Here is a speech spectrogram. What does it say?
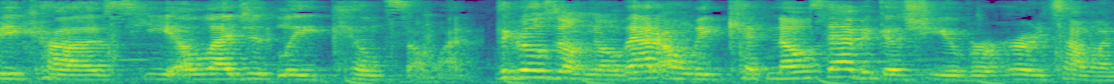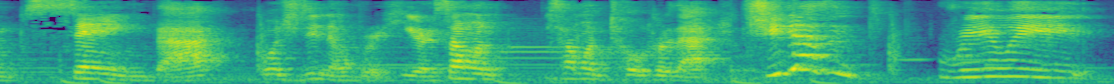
because he allegedly killed someone. The girls don't know that, only Kit knows that because she overheard someone saying that. Well, she didn't overhear, someone, someone told her that. She doesn't really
